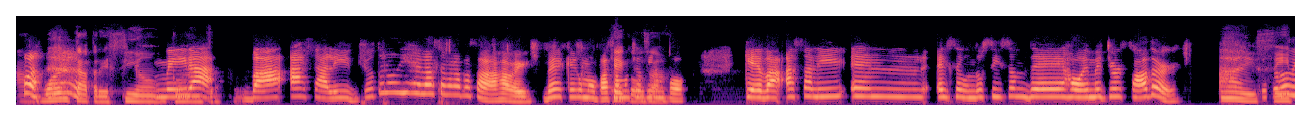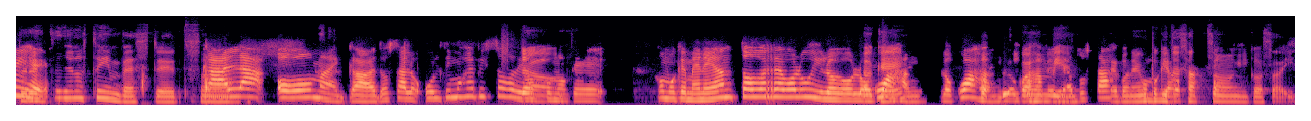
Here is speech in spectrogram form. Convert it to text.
Aguanta presión Mira, contra. va a salir, yo te lo dije la semana pasada, Javi, ves que como pasa ¿Qué mucho cosa? tiempo, que va a salir el, el segundo season de How I Met Your Father. Ay, sí, pero dije. es que yo no estoy invested, so. Carla, oh my God, o sea, los últimos episodios So, como que, como que menean todo el revolú y luego lo cuajan, lo cuajan lo cuajan bien. tú estás Le ponen un poquito de sazón y cosas ahí.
